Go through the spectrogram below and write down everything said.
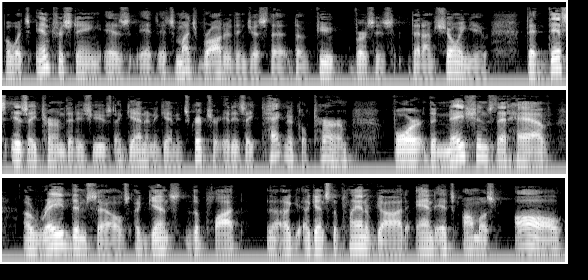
But what's interesting is it, it's much broader than just the, the few verses that I'm showing you. That this is a term that is used again and again in Scripture. It is a technical term for the nations that have arrayed themselves against the plot uh, against the plan of God, and it's almost all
